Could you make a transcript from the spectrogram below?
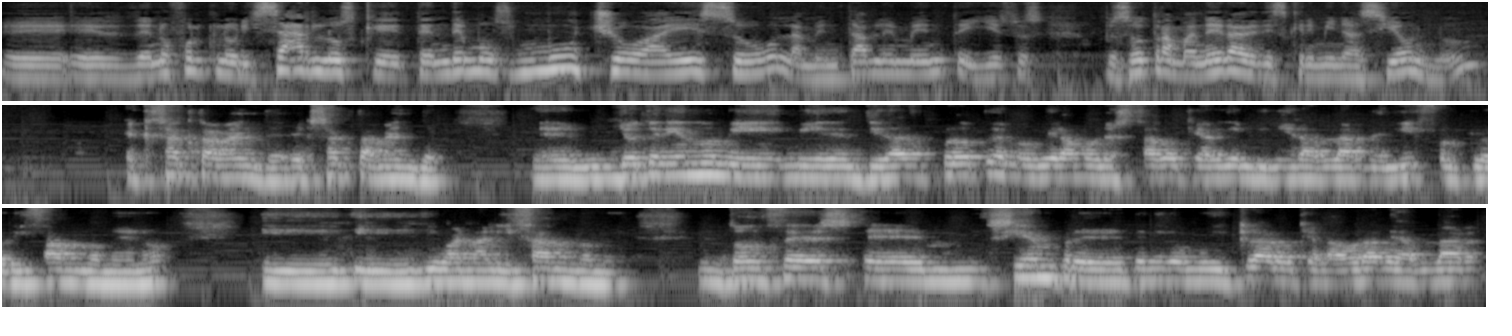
Eh, de no folclorizarlos, que tendemos mucho a eso, lamentablemente, y eso es pues otra manera de discriminación, ¿no? Exactamente, exactamente. Eh, yo teniendo mi, identidad propia me hubiera molestado que alguien viniera a hablar de mí folclorizándome ¿no? y, banalizándome. Entonces, eh, siempre he tenido muy claro que a la hora de hablar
